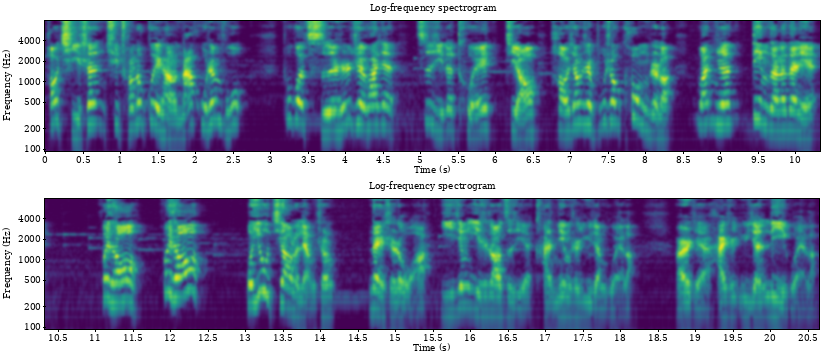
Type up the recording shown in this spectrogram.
好起身去床头柜上拿护身符。不过此时却发现自己的腿脚好像是不受控制了，完全定在了那里。回头，回头！我又叫了两声。那时的我已经意识到自己肯定是遇见鬼了。而且还是遇见厉鬼了，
